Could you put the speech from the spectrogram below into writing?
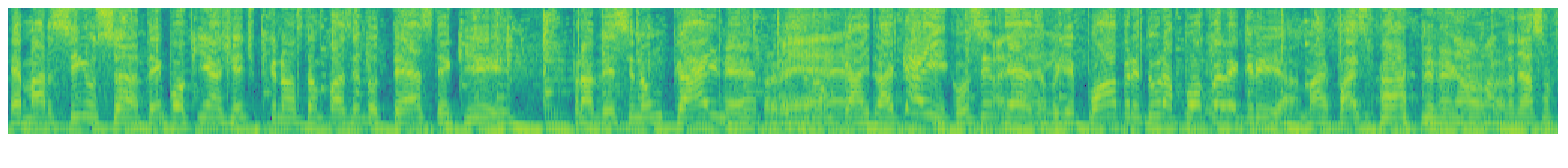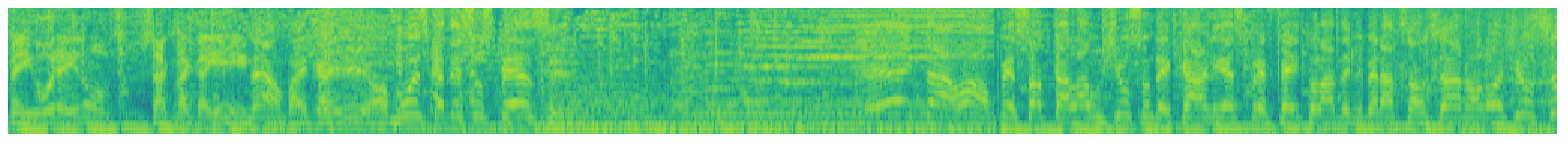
É Marcinho San. Tem pouquinha gente porque nós estamos fazendo o teste aqui pra ver se não cai, né? Pra ver se É. não cai. Vai cair, com certeza. cair. Porque pobre dura pouco alegria. Mas faz parte, né, Não, mas nessa feiura aí, não, será que vai cair? Não, vai cair. Ó, música de suspense. Ó, o pessoal que tá lá, o Gilson De Carli, ex-prefeito lá da Liberato Salzano. Alô, Gilson!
